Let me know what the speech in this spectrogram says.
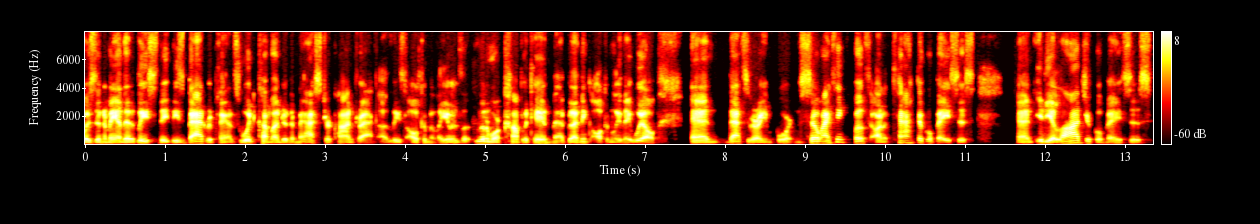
was the demand that at least the, these battery plants would come under the master contract, at least ultimately. It was a little more complicated than that, but I think ultimately they will. And that's very important. So I think both on a tactical basis and ideological basis,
